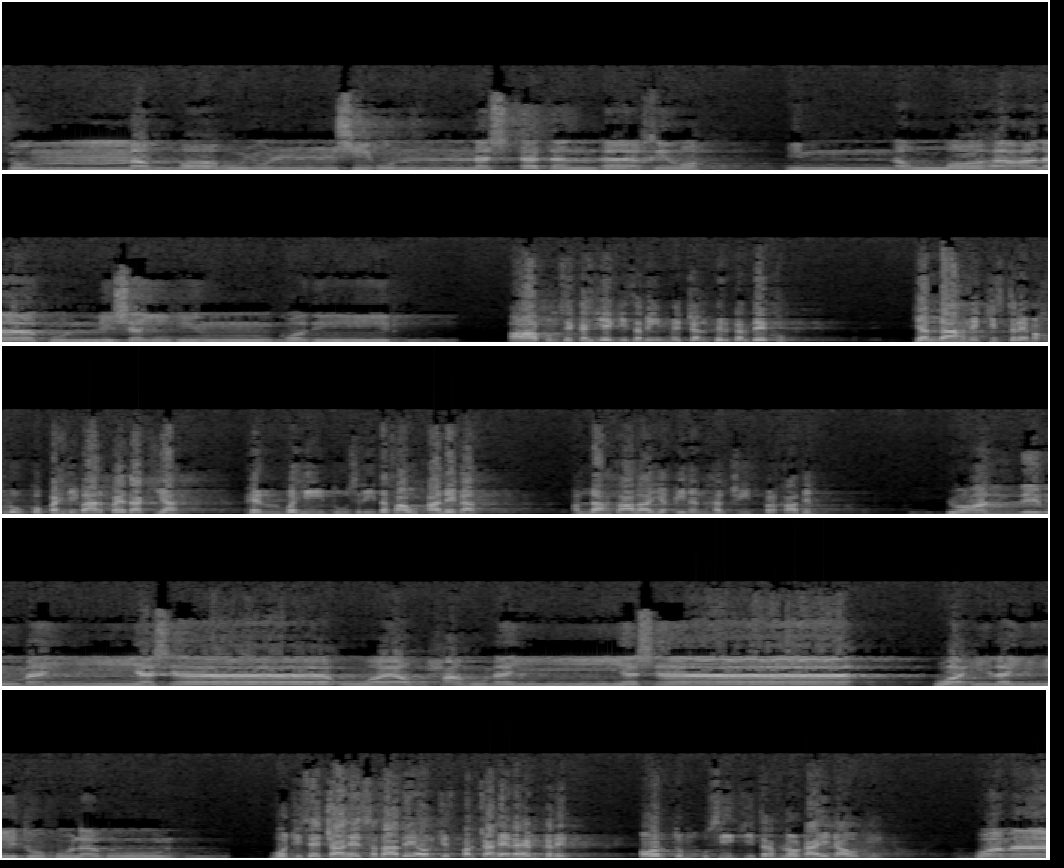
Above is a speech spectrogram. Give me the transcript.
ثم الله ينشئ النشأة الآخرة إن الله على كل شيء قدير۔ آپ ان سے کہیے کہ زمین میں چل پھر کر دیکھو کہ اللہ نے کس طرح مخلوق کو پہلی بار پیدا کیا پھر وہی دوسری دفعہ اٹھا لے گا۔ اللہ تعالیٰ یقیناً ہر چیز پر قادر۔ يعذب من يشاء ويرحم من يشاء وإليه تقلبون۔ وہ جسے چاہے سزا دے اور جس پر چاہے رحم کرے اور تم اسی کی طرف لوٹائے جاؤ گے۔ وما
